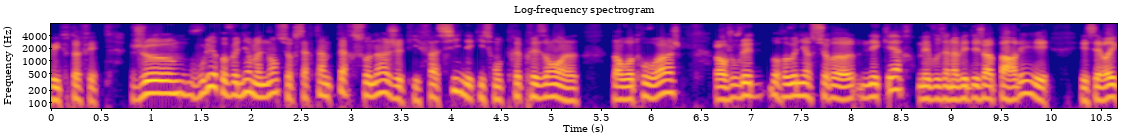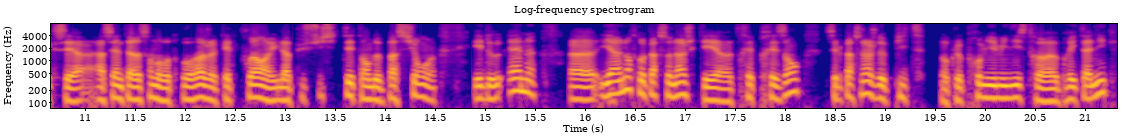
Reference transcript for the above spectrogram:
Oui, tout à fait. Je voulais revenir maintenant sur certains personnages qui fascinent et qui sont très présents euh, dans votre ouvrage. Alors, je voulais revenir sur euh, Necker, mais vous en avez déjà parlé, et, c'est vrai que c'est assez intéressant dans votre ouvrage à quel point il a pu susciter tant de passion et de haine. il y a un autre personnage qui est très présent, c'est le personnage de Pitt donc le Premier ministre euh, britannique.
